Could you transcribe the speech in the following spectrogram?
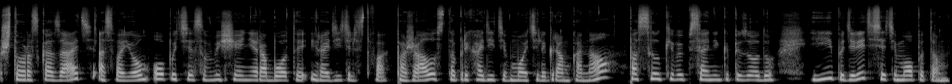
что рассказать о своем опыте совмещения работы и родительства, пожалуйста, приходите в мой телеграм-канал по ссылке в описании к эпизоду и поделитесь этим опытом.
